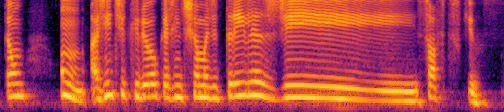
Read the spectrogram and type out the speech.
Então, um, a gente criou o que a gente chama de trilhas de soft skills.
